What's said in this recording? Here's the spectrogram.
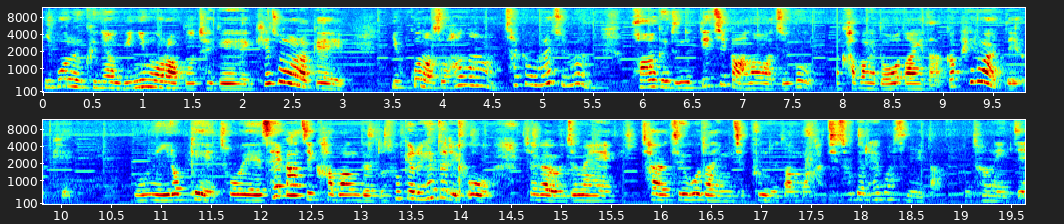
이거는 그냥 미니멀하고 되게 캐주얼하게 입고 나서 하나 착용을 해주면 과하게 눈에 띄지가 않아가지고 가방에 넣어 다니다가 필요할 때 이렇게 오늘 이렇게 저의 세 가지 가방들도 소개를 해드리고 제가 요즘에 잘 들고 다니는 제품들도 한번 같이 소개를 해봤습니다. 저는 이제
